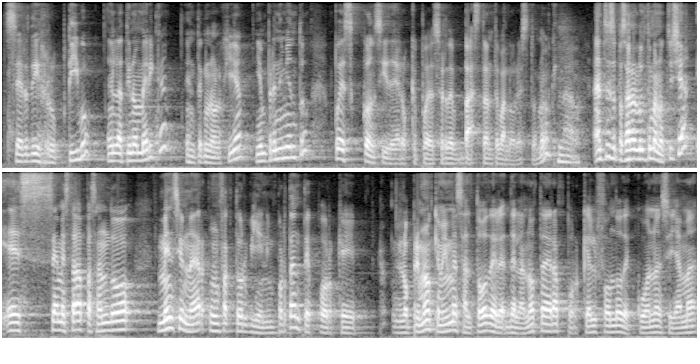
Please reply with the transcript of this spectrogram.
ser disruptivo en Latinoamérica, en tecnología y emprendimiento, pues considero que puede ser de bastante valor esto, ¿no? Claro. Antes de pasar a la última noticia, se me estaba pasando mencionar un factor bien importante, porque lo primero que a mí me saltó de, la nota era por qué el fondo de Quona se llama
